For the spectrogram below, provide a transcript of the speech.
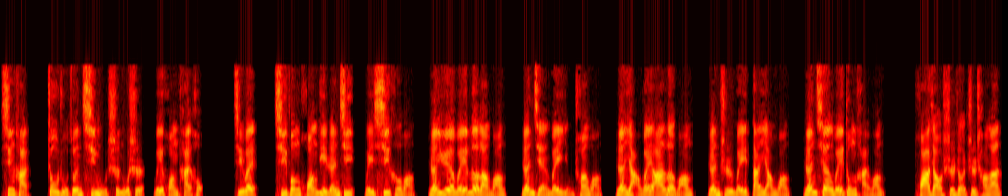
辛亥，周主尊其母赤奴氏为皇太后，即位，其封皇帝仁基为西河王，人曰为乐浪王，人简为颍川王，人雅为安乐王，人直为丹阳王，人谦为东海王。花角使者至长安，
